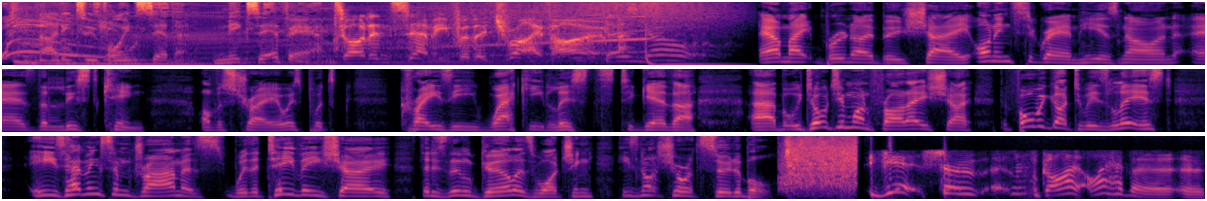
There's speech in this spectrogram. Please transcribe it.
92.7 Mix FM. Todd and Sammy for the drive home. Our mate Bruno Bouchet on Instagram, he is known as the list king of Australia. Always puts crazy, wacky lists together. Uh, but we talked to him on Friday's show. Before we got to his list, he's having some dramas with a TV show that his little girl is watching. He's not sure it's suitable. Yeah, so uh, look, I, I have a, a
